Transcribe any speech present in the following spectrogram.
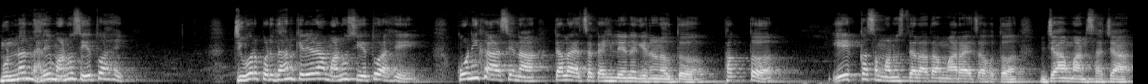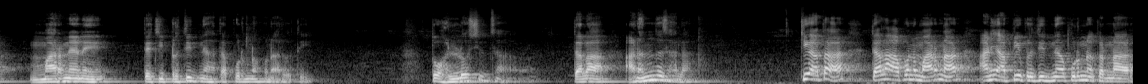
मुंडणधारी माणूस येतो आहे. जीवर परिधान केलेला माणूस येतो आहे. कोणी काय असे ना त्याला याचं काही लेणं घेणं नव्हतं. फक्त एकच माणूस त्याला आता मारायचा होतं ज्या माणसाच्या मारण्याने त्याची प्रतिज्ञा आता पूर्ण होणार होती. तो हल्लोषित झाला. त्याला आनंद झाला. की आता त्याला आपण मारणार आणि आपली प्रतिज्ञा पूर्ण करणार.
